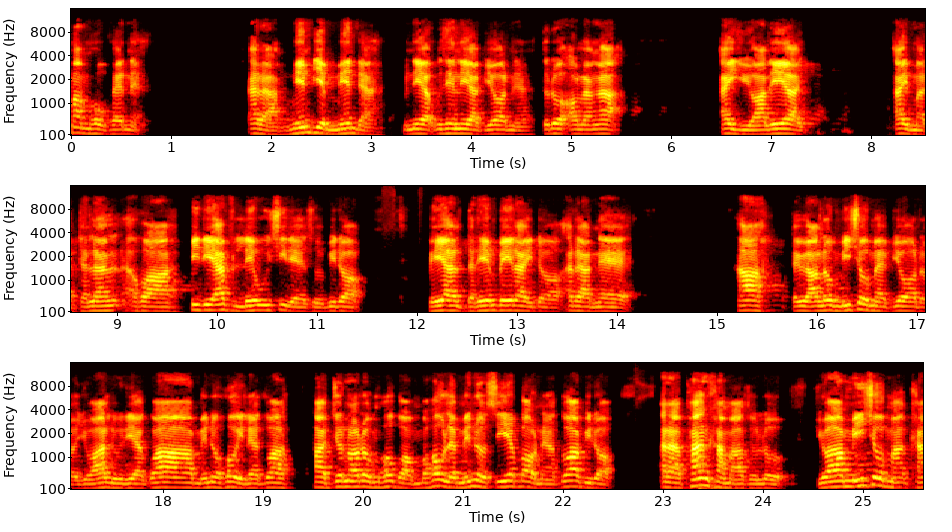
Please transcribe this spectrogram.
မှမဟုတ်ဖ ೇನೆ အဲ့ဒါမင်းပြမင်းတန်မနေ့ကဦးစင်းလေးကပြောနေတာသူတို့အောင်လံကအဲ့ရွာလေးကအဲ့မှာဒလန်ဟွာ PDF ၄ဦးရှိတယ်ဆိုပြီးတော့ဘေးကသတင်းပေးလိုက်တော့အဲ့ဒါနဲ့ဟာ တရွာလုံးမိရှုံမဲ့ပြောတော့ရွာလူတွေကကွာမင်းတို့ဟုတ်ရင်လည်းသွားဟာကျွန်တော်တို့မဟုတ်ပါဘူးမဟုတ်လည်းမင်းတို့စီးရဲပေါက်နေတာသွားပြီးတော့အဲ့ဒါဖမ်းခံပါဆိုလို့ရွာမိရှုံမှာခံ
